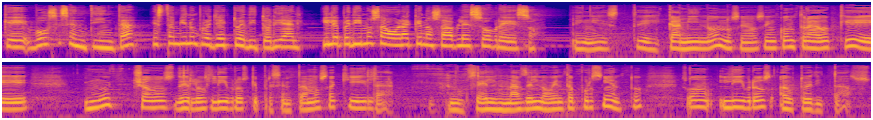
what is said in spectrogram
que Voces en Tinta es también un proyecto editorial y le pedimos ahora que nos hable sobre eso. En este camino nos hemos encontrado que muchos de los libros que presentamos aquí, la no sé, más del 90%, son libros autoeditados.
